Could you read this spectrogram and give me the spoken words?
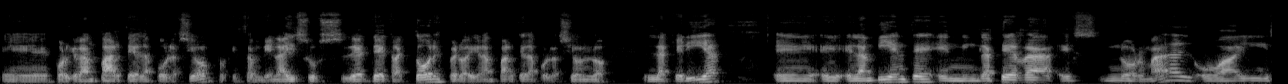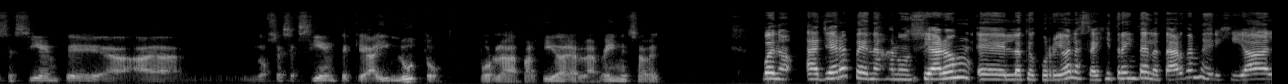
eh, por gran parte de la población, porque también hay sus detractores, pero hay gran parte de la población lo, la quería. Eh, eh, ¿el ambiente en Inglaterra es normal o ahí se siente, no sé, se siente que hay luto por la partida de la reina Isabel? Bueno, ayer apenas anunciaron eh, lo que ocurrió a las 6 y 30 de la tarde, me dirigí al,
